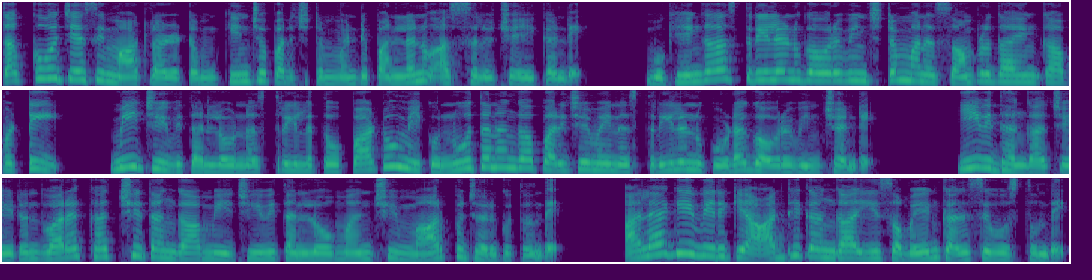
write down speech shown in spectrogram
తక్కువ చేసి మాట్లాడటం కించపరచటం వంటి పనులను అస్సలు చేయకండి. ముఖ్యంగా స్త్రీలను గౌరవించటం మన సాంప్రదాయం కాబట్టి మీ జీవితంలో ఉన్న స్త్రీలతో పాటు మీకు నూతనంగా పరిచయమైన స్త్రీలను కూడా గౌరవించండి. ఈ విధంగా చేయటం ద్వారా ఖచ్చితంగా మీ జీవితంలో మంచి మార్పు జరుగుతుంది. అలాగే వీరికి ఆర్థికంగా ఈ సమయం కలిసి వస్తుంది.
